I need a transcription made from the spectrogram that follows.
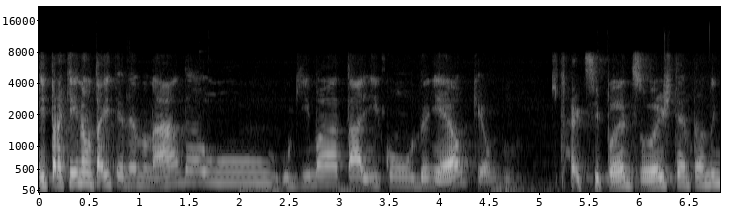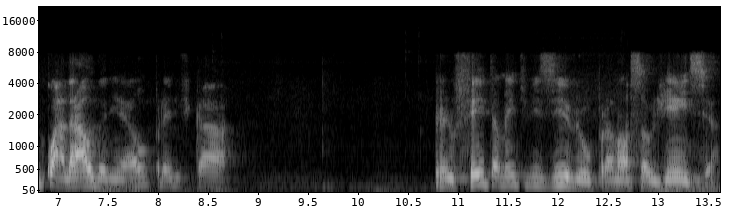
E para quem não tá entendendo nada, o, o Guima tá ali com o Daniel, que é um dos participantes hoje, tentando enquadrar o Daniel para ele ficar perfeitamente visível para nossa audiência.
